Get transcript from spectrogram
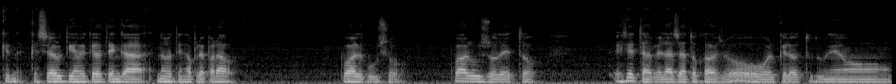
Que, sea la última vez que lo tenga, no lo tenga preparado. ¿Cuál uso? ¿Cuál uso de esto? Este tal vez la haya tocado yo o el que lo tuneó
